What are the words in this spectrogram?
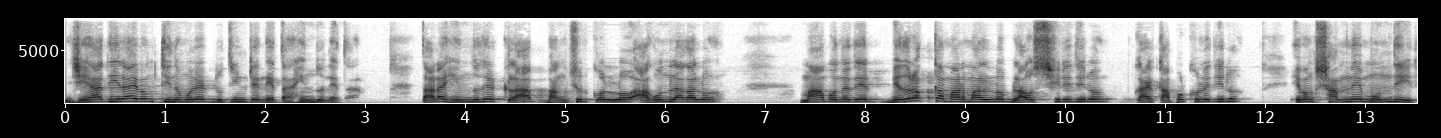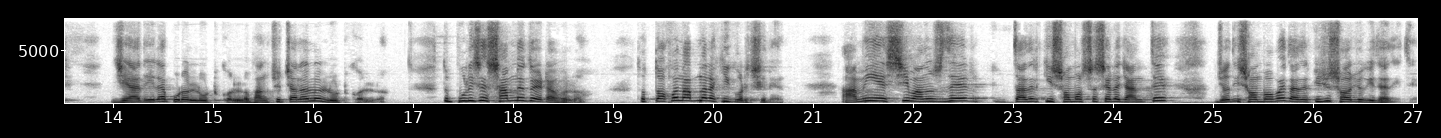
জেহাদিরা এবং তৃণমূলের দু তিনটে নেতা, হিন্দু নেতা, তারা হিন্দুদের ক্লাব ভাঙচুর করল, আগুন লাগালো, মা বোনেদের বেদরক্কা মার মারলো ব্লাউজ ছিঁড়ে দিল, গায়ের কাপড় খুলে দিল এবং সামনে মন্দির জেহাদিরা পুরো লুট করল, ভাঙচুর চালালো, লুট করল। তো পুলিশের সামনে তো এটা হলো। তো তখন আপনারা কি করছিলেন? আমি এসছি মানুষদের, তাদের কি সমস্যা সেটা জানতে, যদি সম্ভব হয় তাদের কিছু সহযোগিতা দিতে।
